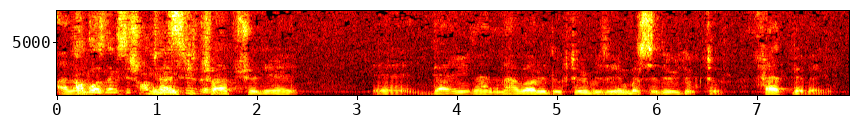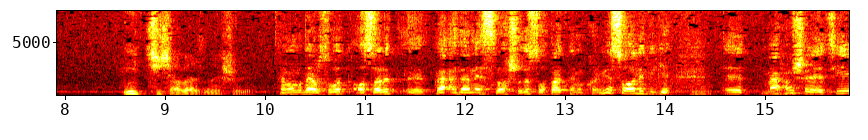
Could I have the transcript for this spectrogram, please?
الان بازنویسی شما هم تاثیر که داره. چاپ شده دقیقا نوار دکتر بذاریم با صدای دکتر. خط ببریم. هیچ چیش عوض نشده. ما در صحبت آثار بعداً اصلاح شده صحبت نمی کنیم یه سوال دیگه. مرحوم شریعتی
